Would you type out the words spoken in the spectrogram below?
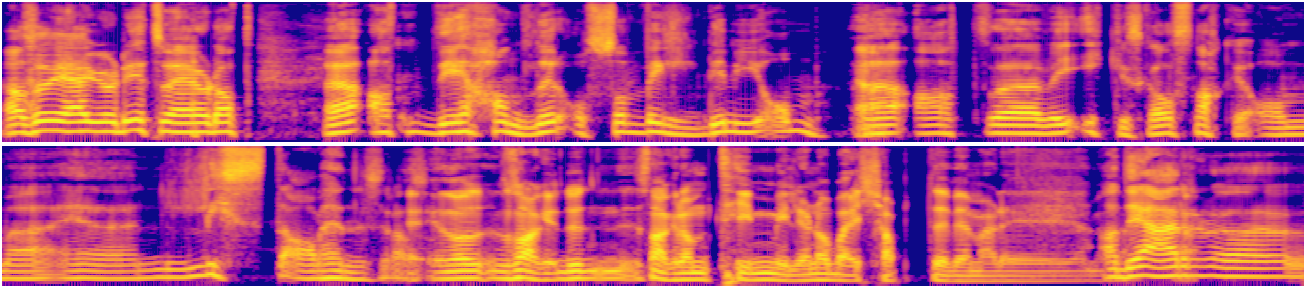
altså, jeg gjør ditt, og jeg gjør datt. Eh, At det handler også veldig mye om eh, at eh, vi ikke skal snakke om en liste av hendelser, altså. Nå snakker, du snakker om Tim Miller nå, bare kjapt. Hvem er det? Ja, det er uh,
